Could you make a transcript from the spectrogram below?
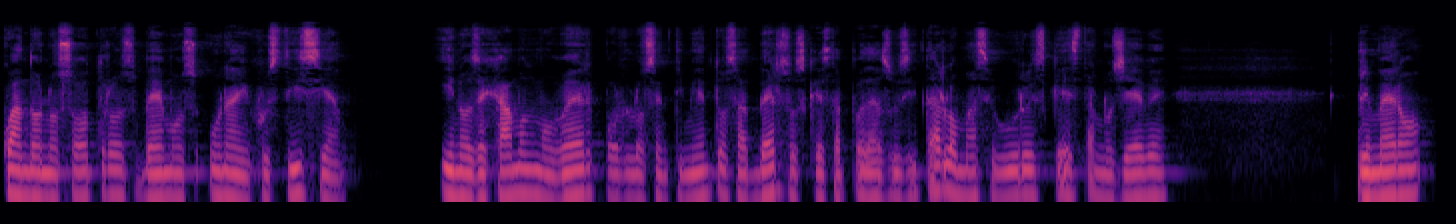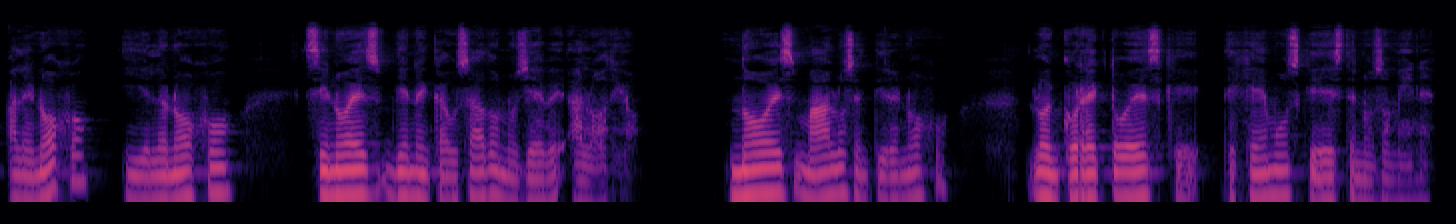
Cuando nosotros vemos una injusticia y nos dejamos mover por los sentimientos adversos que ésta pueda suscitar, lo más seguro es que ésta nos lleve primero al enojo y el enojo, si no es bien encausado, nos lleve al odio. No es malo sentir enojo, lo incorrecto es que dejemos que éste nos domine.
